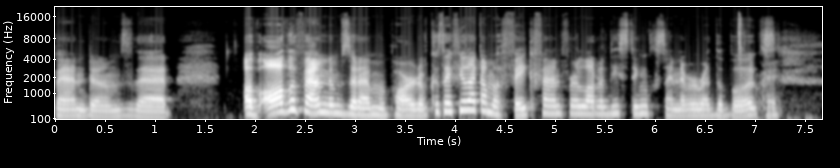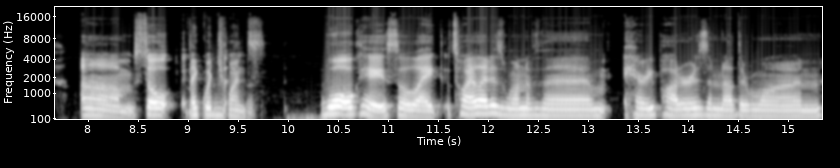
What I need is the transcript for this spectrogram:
fandoms that of all the fandoms that I'm a part of because I feel like I'm a fake fan for a lot of these things because I never read the books. Okay, Um, so like which ones? well, okay, so like Twilight is one of them. Harry Potter is another one.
